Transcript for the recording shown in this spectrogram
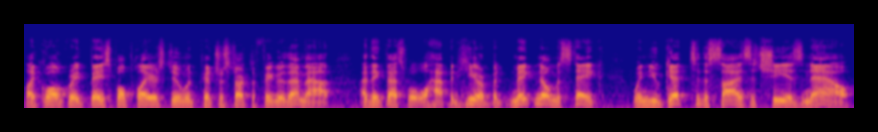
like all great baseball players do when pitchers start to figure them out. I think that's what will happen here. But make no mistake, when you get to the size that she is now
